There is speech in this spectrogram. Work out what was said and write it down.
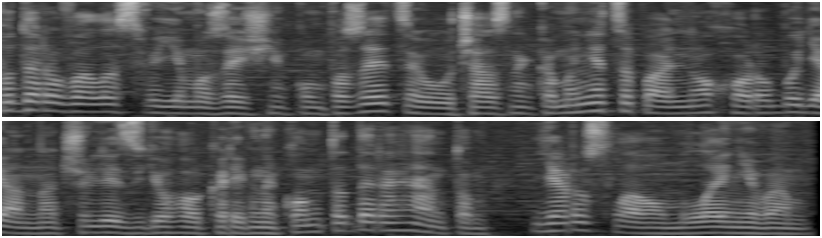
Подарувала свої музичні композиції учасника муніципального хору Буян на чолі з його керівником та диригентом Ярославом Ленєвим.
